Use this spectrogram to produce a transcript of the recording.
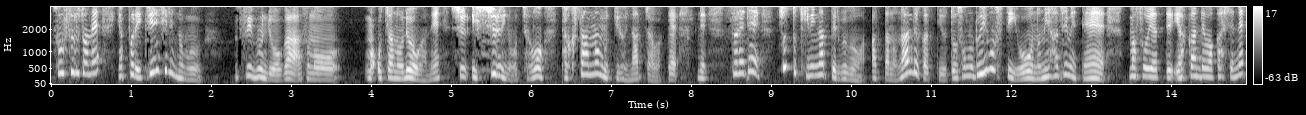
そうするとね、やっぱり1日に飲む水分量が、その、まあ、お茶の量がね、一種類のお茶をたくさん飲むっていう風になっちゃうわけ。で、それで、ちょっと気になってる部分はあったの。なんでかっていうと、そのルイボスティーを飲み始めて、まあそうやって夜間で沸かしてね、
